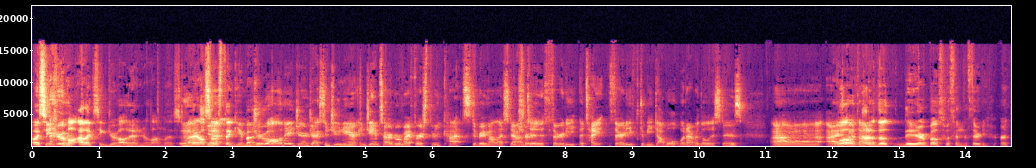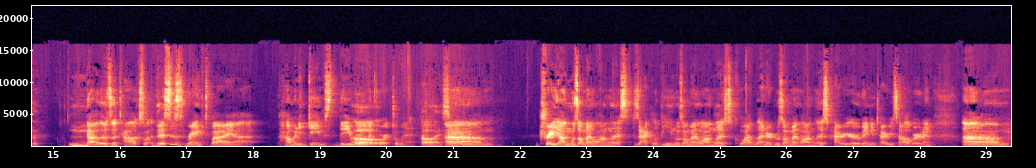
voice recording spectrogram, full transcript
Oh, I see Jrue. Hol- I like seeing Jrue Holiday on your long list. Uh, I also yeah, was thinking about Jrue it. Holiday, Jaren Jackson Jr., and James Harden were my first three cuts to bring my list down Sure. to thirty, a tight thirty to be double, whatever the list is. Uh, I, Well, I no, no, they are both within the thirty, aren't they? No, those italics. This is ranked by uh, how many games they were on the Oh. court to win. Oh, I see. Um, Trae Young was on my long list. Zach LaVine was on my long list. Kawhi Leonard was on my long list. Kyrie Irving and Tyrese Halliburton. Um,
